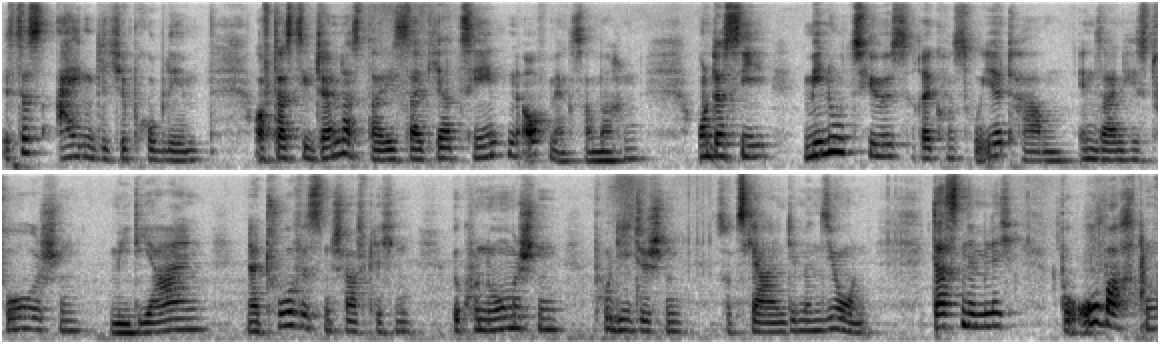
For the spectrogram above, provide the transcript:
ist das eigentliche Problem, auf das die Gender Studies seit Jahrzehnten aufmerksam machen und das sie minutiös rekonstruiert haben in seinen historischen, medialen, naturwissenschaftlichen, ökonomischen, politischen, sozialen Dimensionen. Das nämlich beobachten,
